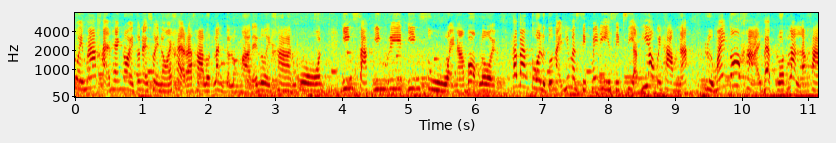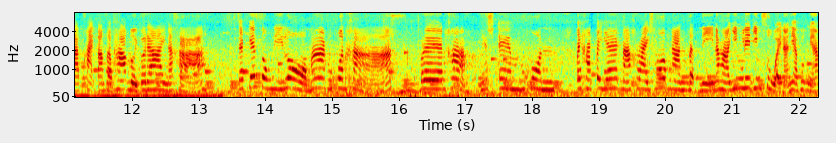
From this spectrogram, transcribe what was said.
สวยมากขายแพงหน่อย ตัวไหนสวยน้อยขายราคาลดหลั่นกันลงมาได้เลยค่ะทุกคนยิ่งซักยิ่งรีดยิ่งสวยนะบอกเลย ถ้าบางตัวหรือตัวไหนที่มันซิปไม่ดีซิปเสียพี่เอาไปทำนะ หรือไม่ก็ขายแบบลดหลั่นราคาขายตามสภาพเลยก็ได้นะคะแจ็คเก็ตทรงนี้หล่อมากทุกคนค่ะแบรนค่ะ H&M ทุกคนไปคัดไปแยกนะ ใครชอบงานแบบนี้นะคะ ยิ่งรีดยิ่งสวยนะเนี่ยพวกเนี้ย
